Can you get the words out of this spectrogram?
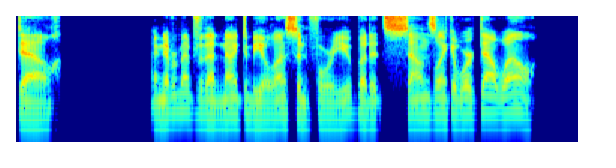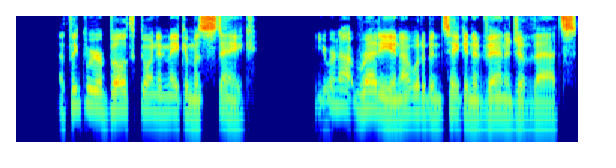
Dal. I never meant for that night to be a lesson for you, but it sounds like it worked out well. I think we were both going to make a mistake. You were not ready, and I would have been taking advantage of that.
